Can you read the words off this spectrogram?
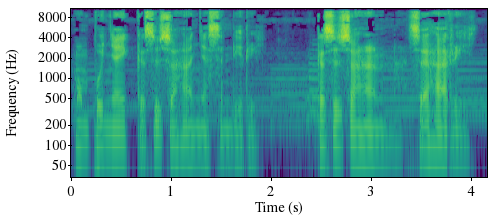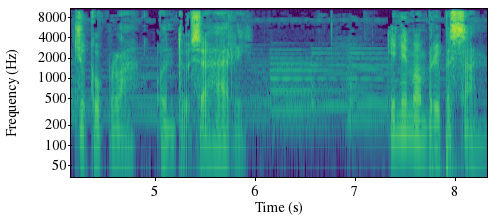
mempunyai kesusahannya sendiri. Kesusahan sehari cukuplah untuk sehari. Ini memberi pesan,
